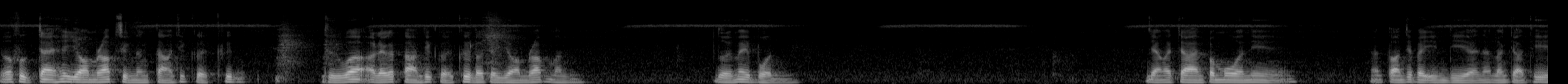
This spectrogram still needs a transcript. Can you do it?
เราฝึกใจให้ยอมรับสิ่งต่าง ๆ ที่เกิดขึ้น ถือว่าอะไรก็ตามที่เกิดขึ้นเราจะยอมรับมัน โดยไม่บน่น อย่างอาจารย์ประมวลนี่ตอนที่ไปอินเดียนะหลังจากที่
